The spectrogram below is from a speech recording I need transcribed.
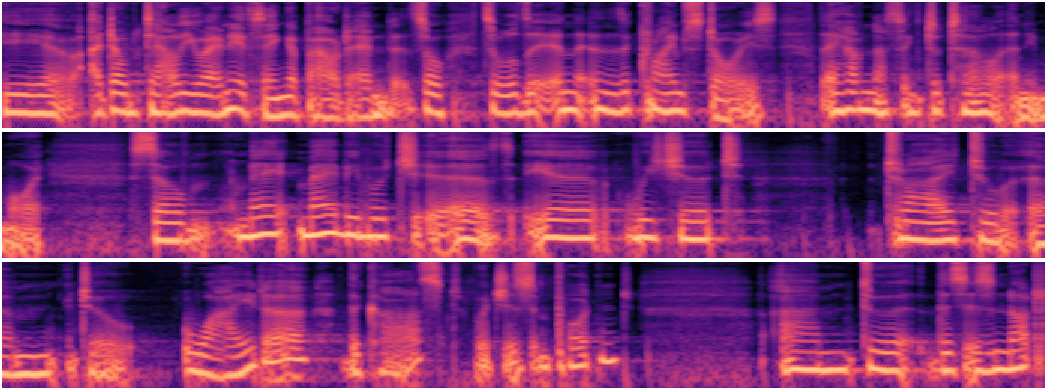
He, I don't tell you anything about." And so, so the, in, in the crime stories, they have nothing to tell anymore. So may, maybe we, uh, we should try to um, to wider the cast, which is important. Um, to this is not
